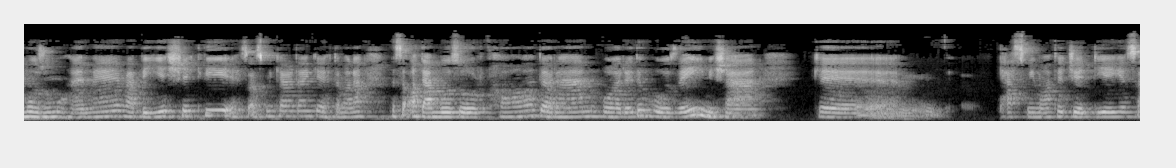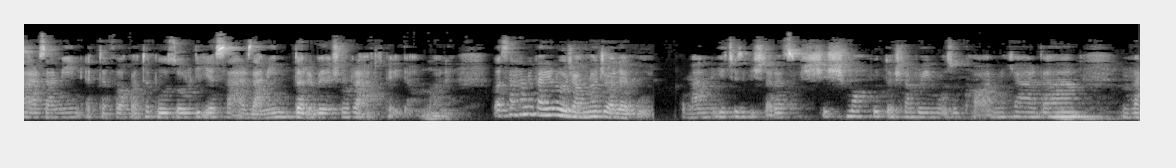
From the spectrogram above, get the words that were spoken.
موضوع مهمه و به یه شکلی احساس می‌کردن که احتمالا مثل آدم بزرگ ها دارن وارد حوزه ای میشن که تصمیمات جدی یه سرزمین اتفاقات بزرگی یه سرزمین داره بهشون رفت پیدا می‌کنه. واسه همین برای نوجوانا جالب بود. خب من یه چیزی بیشتر از شیش ماه بود داشتم روی این موضوع کار می‌کردم و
